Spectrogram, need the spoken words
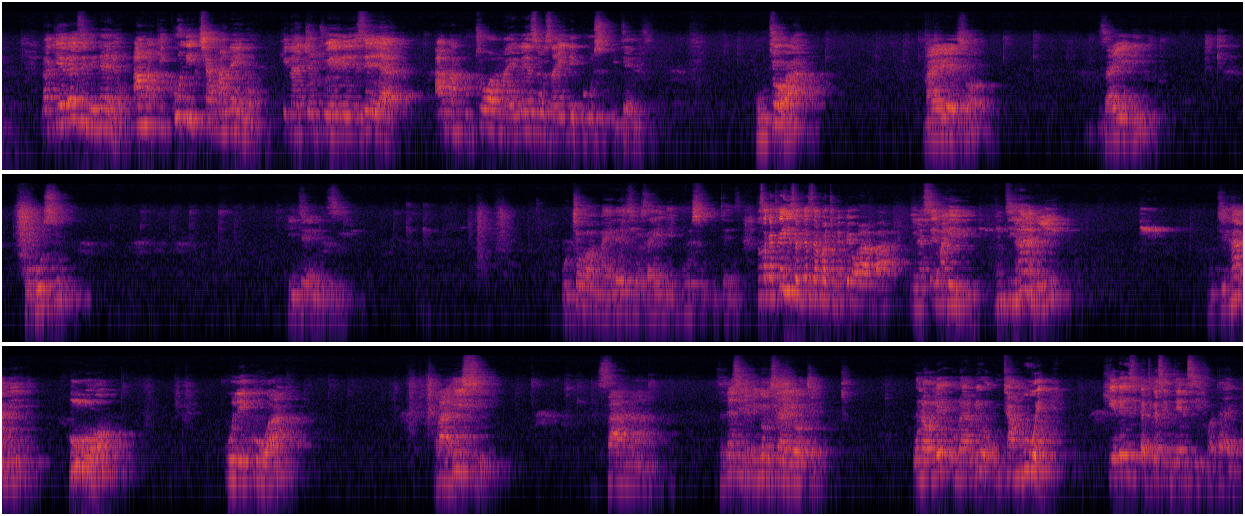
na kielezi ni neno ama kikundi cha maneno kinachotuelezea ama kutoa maelezo zaidi kuhusu kitenzi. Hutoa maelezo zaidi kuhusu kitenzi. Hutoa maelezo zaidi kuhusu. Sasa katika hii sentensi ambayo tumepewa hapa inasema hivi: mtihani, mtihani huo ulikuwa rahisi sana. Sentensi imepigiwa mstari yote, unaole unaambiwa utambue kielezi katika sentensi ifuatayo.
